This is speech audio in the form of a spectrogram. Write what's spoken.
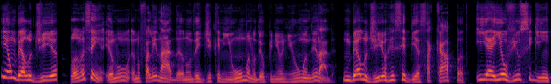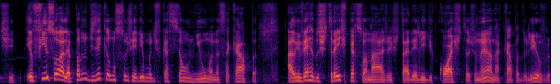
E é um belo dia, falando assim, eu não, eu não falei nada, eu não dei dica nenhuma, não dei opinião nenhuma, não dei nada. Um belo dia eu recebi essa capa, e aí eu vi o seguinte, eu fiz, olha, para não dizer que eu não sugeri modificação nenhuma nessa capa, ao invés dos três personagens estarem ali de costas, né, na capa do livro,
